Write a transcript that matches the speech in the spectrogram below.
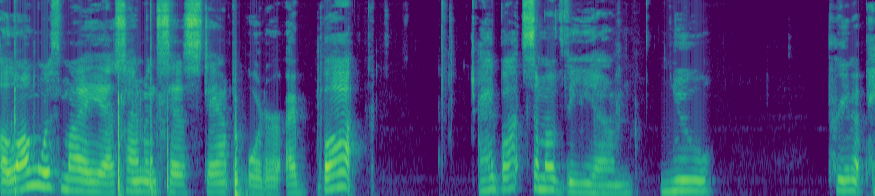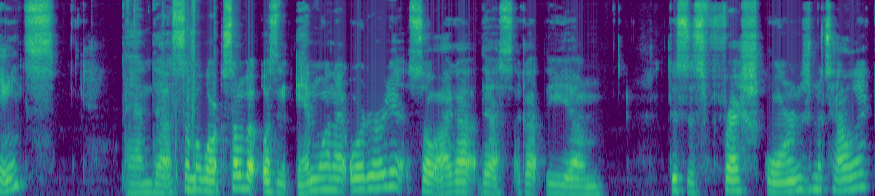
Along with my uh, Simon Says stamp order, I bought, I had bought some of the um, new Prima paints and uh, some of some of it wasn't in when I ordered it, so I got this. I got the um, this is fresh orange metallic.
